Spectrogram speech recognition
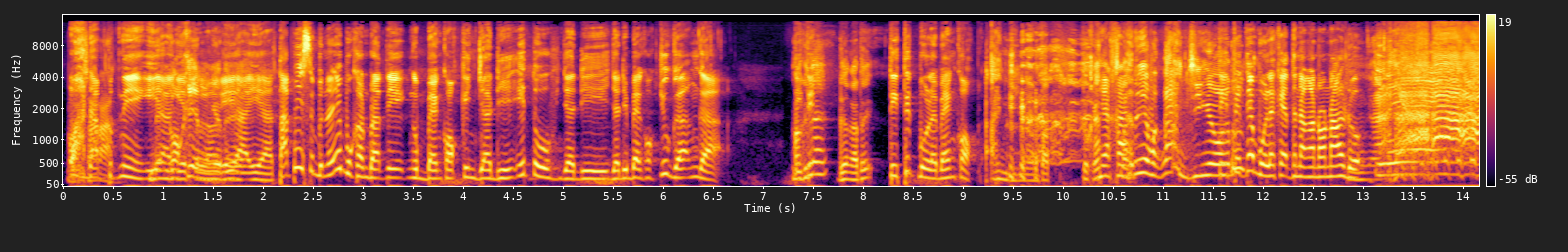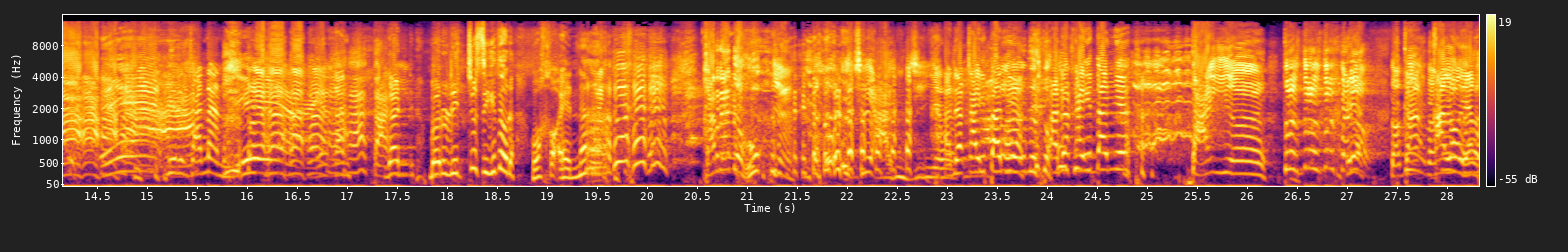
wah dapet nih iya gitu loh. gitu ya. iya iya. Tapi sebenarnya bukan berarti ngebengkokin jadi itu, jadi jadi bengkok juga enggak. Maksudnya gak ngerti. Titit boleh bengkok. Anjing ngentot. Tuh kan. Ya kan? Emang anjing. Tititnya boleh kayak tendangan Ronaldo. Eh, miring kanan. Iya, ya kan. Gan- baru dicus gitu udah, wah kok enak. Karena ada hooknya. si anjingnya. Ada kaitannya, ada kaitannya. Tai ya. Terus terus terus. Tayo. Tapi ka- tapi, kalau ya. yang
